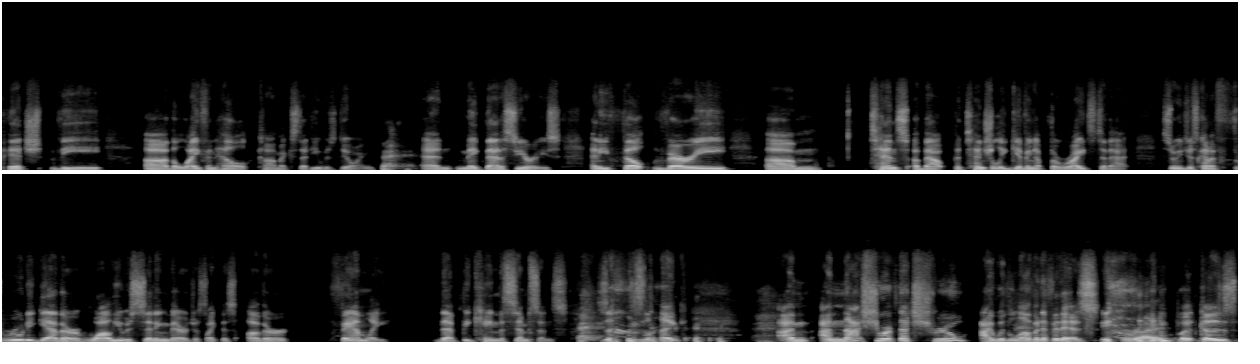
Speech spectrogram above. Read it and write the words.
pitch the uh, the Life in Hell comics that he was doing and make that a series. And he felt very um, tense about potentially giving up the rights to that. So he just kind of threw together while he was sitting there, just like this other family that became the Simpsons. So it's like I'm I'm not sure if that's true. I would love it if it is. Right. but because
